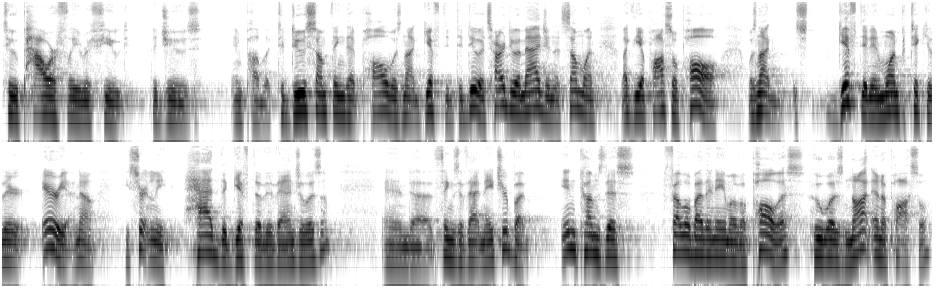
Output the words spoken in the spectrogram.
to powerfully refute the Jews in public, to do something that Paul was not gifted to do. It's hard to imagine that someone like the Apostle Paul was not gifted in one particular area. Now, he certainly had the gift of evangelism, and uh, things of that nature. But in comes this fellow by the name of Apollos, who was not an apostle,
